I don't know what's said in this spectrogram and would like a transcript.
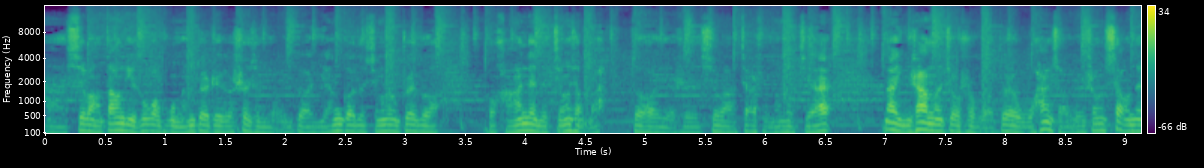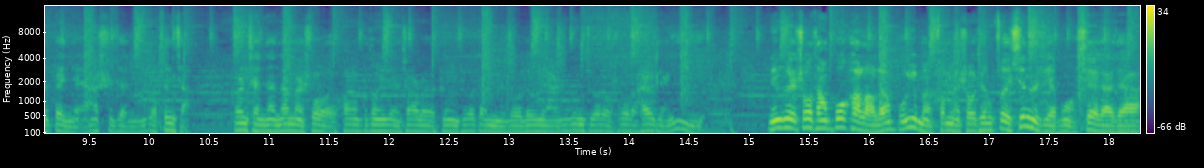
啊，希望当地主管部门对这个事情有一个严格的行政追责和行业内的警醒吧。最后也是希望家属能够节哀。那以上呢就是我对武汉小学生校内被碾压事件的一个分享。个人浅见难免说了，欢迎不同意见小伙伴在评论区和弹幕里给我留言。如果您觉得我说的还有点意义，您可以收藏播客老梁不郁闷，方便收听最新的节目。谢谢大家。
